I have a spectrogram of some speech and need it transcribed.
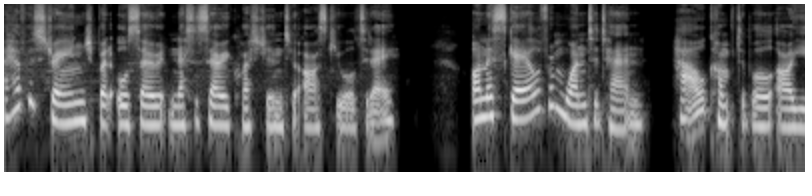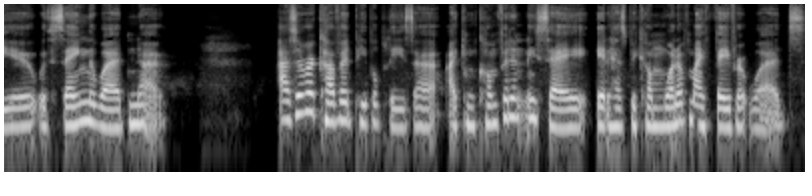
I have a strange but also necessary question to ask you all today. On a scale from 1 to 10, how comfortable are you with saying the word no? As a recovered people pleaser, I can confidently say it has become one of my favorite words.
